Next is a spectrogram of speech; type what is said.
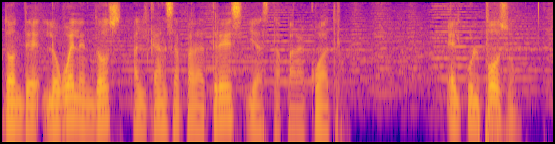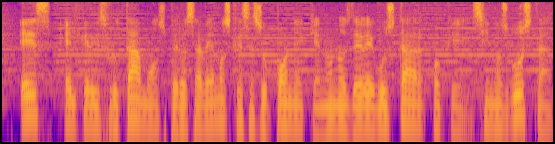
donde lo huelen dos, alcanza para tres y hasta para cuatro. El culposo es el que disfrutamos, pero sabemos que se supone que no nos debe gustar o que, si nos gusta,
